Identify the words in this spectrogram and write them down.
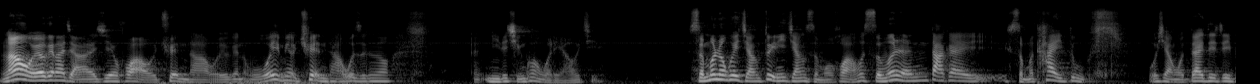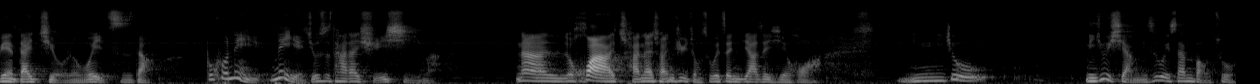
然后我又跟他讲了一些话，我劝他，我又跟他，我也没有劝他，我只跟他说，你的情况我了解，什么人会讲对你讲什么话，或什么人大概什么态度，我想我待在这边待久了，我也知道。不过那也那也就是他在学习嘛。那话传来传去，总是会增加这些话。你你就你就想，你是为三宝做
